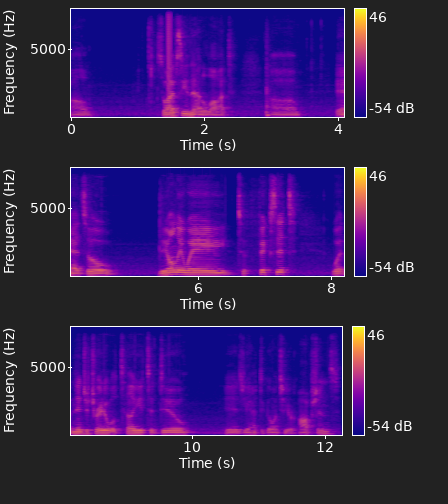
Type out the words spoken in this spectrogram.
Um, so I've seen that a lot. Um, and so the only way to fix it, what NinjaTrader will tell you to do is you have to go into your options.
